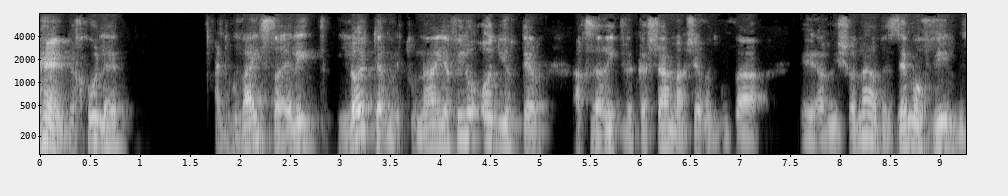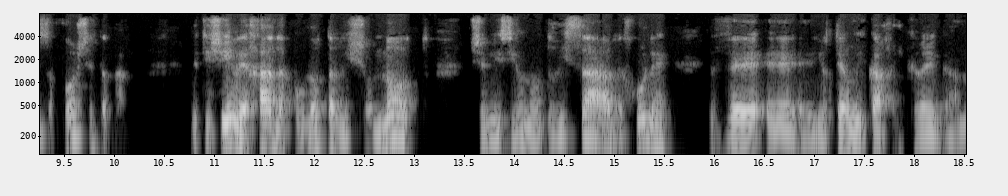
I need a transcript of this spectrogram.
וכולי, התגובה הישראלית היא לא יותר מתונה, היא אפילו עוד יותר אכזרית וקשה מאשר התגובה אה, הראשונה, וזה מוביל בסופו של דבר ב-91 לפעולות הראשונות של ניסיונות דריסה וכולי, ויותר מכך יקרה גם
